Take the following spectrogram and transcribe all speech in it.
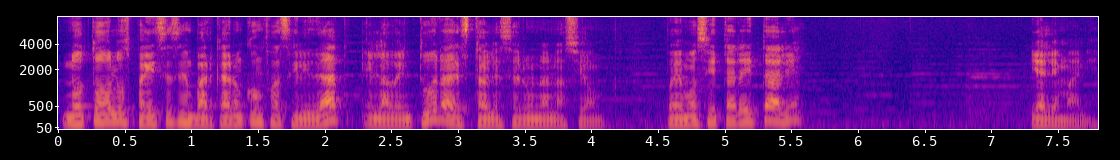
no todos los países embarcaron con facilidad en la aventura de establecer una nación. Podemos citar a Italia y Alemania,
